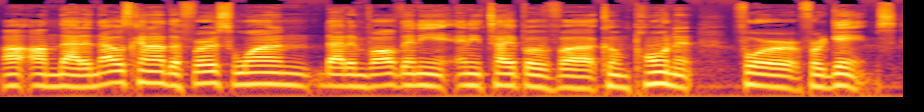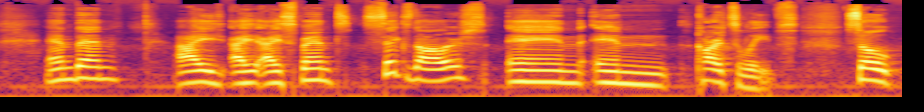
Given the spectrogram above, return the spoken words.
uh, on that, and that was kind of the first one that involved any any type of uh, component for for games, and then. I, I, I spent six dollars in in card sleeves. So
